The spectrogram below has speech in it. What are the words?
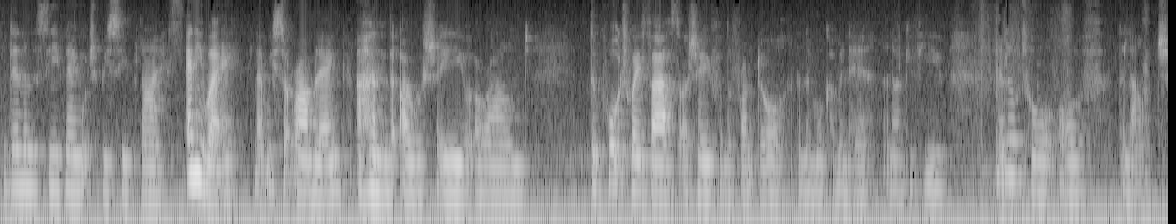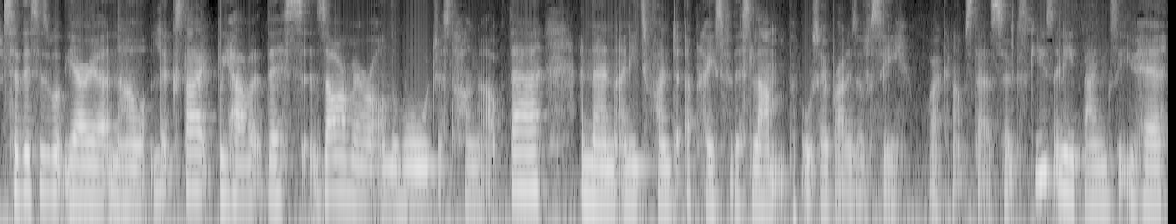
for dinner this evening, which would be super nice. Anyway, let me stop rambling and I will show you around the porchway first. I'll show you from the front door and then we'll come in here and I'll give you a little tour of the lounge. So this is what the area now looks like. We have this Zara mirror on the wall just hung up there and then I need to find a place for this lamp. Also Brad is obviously working upstairs so excuse any bangs that you hear.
